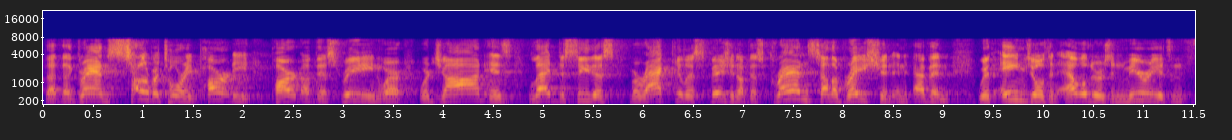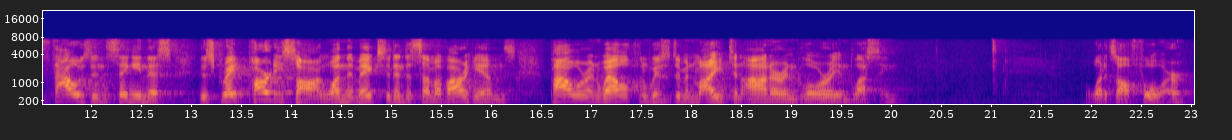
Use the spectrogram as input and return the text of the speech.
the, the, grand celebratory party part of this reading, where, where John is led to see this miraculous vision of this grand celebration in heaven with angels and elders and myriads and thousands singing this, this great party song, one that makes it into some of our hymns power and wealth and wisdom and might and honor and glory and blessing. What it's all for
